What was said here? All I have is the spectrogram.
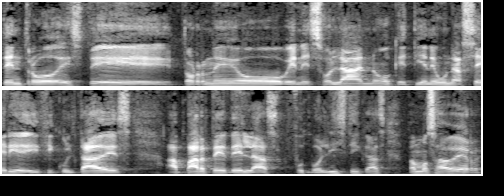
dentro de este torneo venezolano que tiene una serie de dificultades aparte de las futbolísticas. Vamos a ver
